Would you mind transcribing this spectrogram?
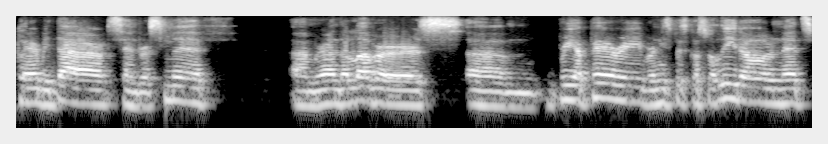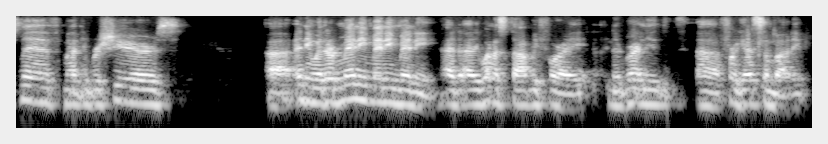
Claire Bidart, Sandra Smith, Miranda Lubbers, um, Brea Perry, Bernice Pescosolido, Ned Smith, Matthew Brashears, uh, anyway, there are many, many, many. I, I want to stop before I inadvertently uh, forget somebody.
